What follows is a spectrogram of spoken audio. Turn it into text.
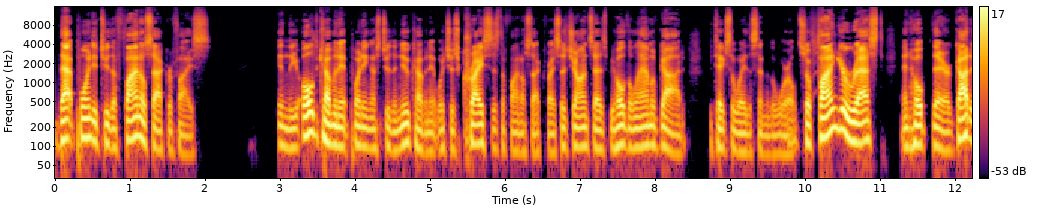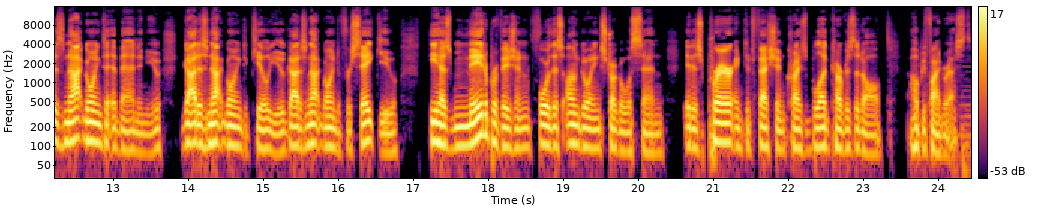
That pointed to the final sacrifice in the old covenant, pointing us to the new covenant, which is Christ is the final sacrifice. As John says, Behold the Lamb of God who takes away the sin of the world. So find your rest and hope there. God is not going to abandon you, God is not going to kill you, God is not going to forsake you. He has made a provision for this ongoing struggle with sin. It is prayer and confession. Christ's blood covers it all. I hope you find rest.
